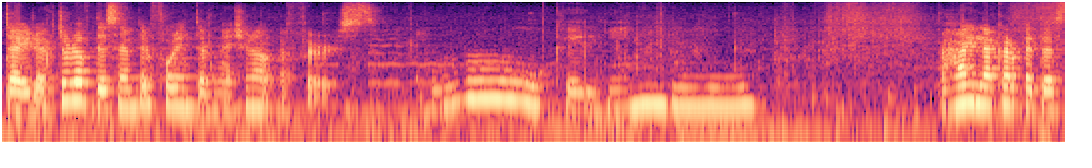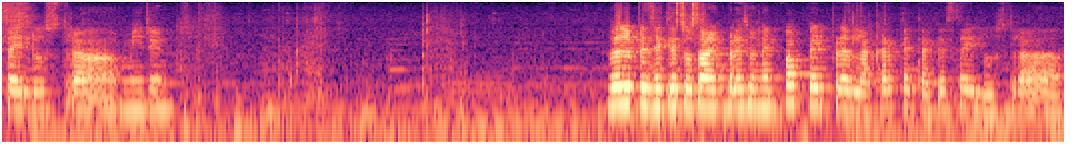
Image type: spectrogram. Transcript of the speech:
Director of the Center for International Affairs. ¡Oh, qué lindo! Ay, la carpeta está ilustrada, miren. Yo pensé que esto estaba impreso en el papel, pero es la carpeta que está ilustrada.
